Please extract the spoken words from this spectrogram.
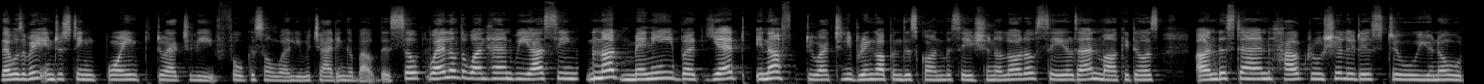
that was a very interesting point to actually focus on while you were chatting about this. So while on the one hand, we are seeing not many, but yet enough to actually bring up in this conversation, a lot of sales and marketers understand how crucial it is to, you know,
